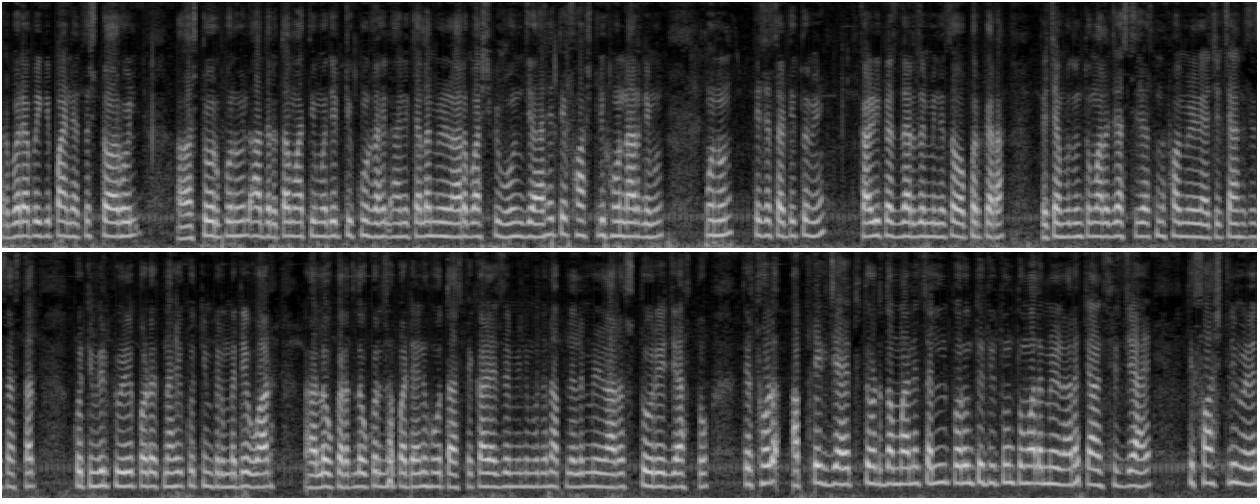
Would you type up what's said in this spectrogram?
तर बऱ्यापैकी पाण्याचं स्टॉर होईल. स्टोअर पण होईल आर्द्रता मातीमध्ये टिकून राहील आणि त्याला मिळणारं बाष्पीभवन जे आहे ते फास्टली होणार नाही म्हणून- म्हणून त्याच्यासाठी तुम्ही काळी कसदार जमिनीचा वापर करा. त्याच्यामधून तुम्हाला जास्तीत जास्त नफा मिळण्याचे चान्सेस असतात. कोथिंबीर पिवळी पडत नाही कोथिंबीरमध्ये वाढ लवकरात लवकर झपाट्याने होत असते. काळ्या जमिनीमधून आपल्याला मिळणारा स्टोरेज जे असतो तर थोडं अपटेक जे आहे ते थोडं दमाने चालेल परंतु तिथून तुम्हाला मिळणारं चान्सेस जे आहे ते फास्टली मिळेल.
